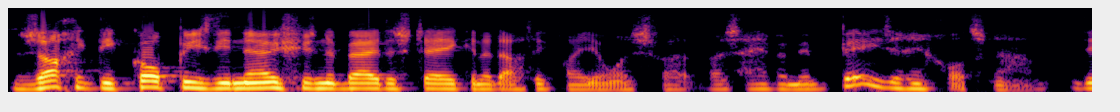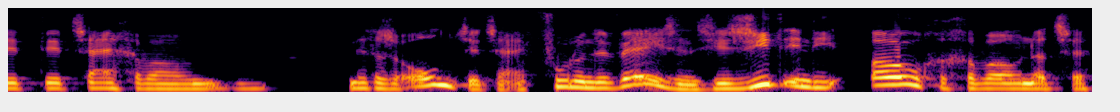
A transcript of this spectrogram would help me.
zag ik die koppies, die neusjes naar buiten steken. En dan dacht ik van jongens, waar, waar zijn we mee bezig in godsnaam? Dit, dit zijn gewoon, net als ons, dit zijn voelende wezens. Je ziet in die ogen gewoon dat ze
